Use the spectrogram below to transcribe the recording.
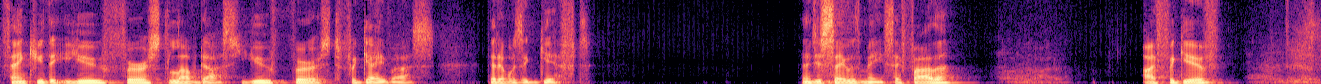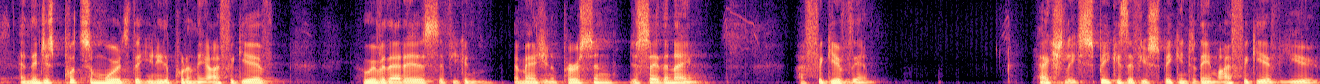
Thank you that you first loved us, you first forgave us, that it was a gift. And just say with me say, Father, I forgive. And then just put some words that you need to put in there. I forgive whoever that is. If you can imagine a person, just say the name. I forgive them. Actually, speak as if you're speaking to them. I forgive you.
